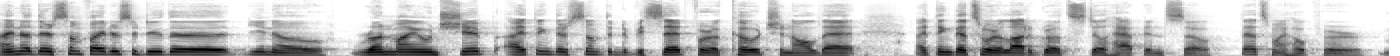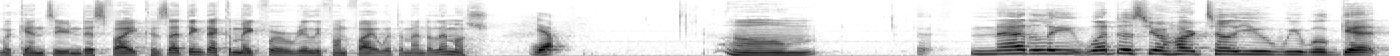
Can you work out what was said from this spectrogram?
I know there's some fighters who do the, you know, run my own ship. I think there's something to be said for a coach and all that. I think that's where a lot of growth still happens. So that's my hope for Mackenzie in this fight because I think that could make for a really fun fight with Amanda Lemos. Yep. Um, Natalie, what does your heart tell you we will get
